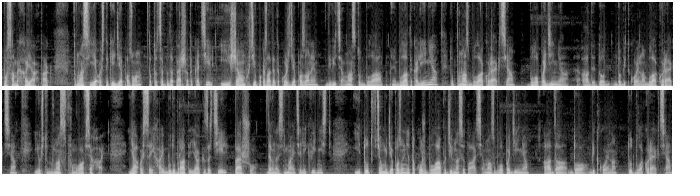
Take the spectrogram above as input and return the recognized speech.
по самих хаях, так то в нас є ось такий діапазон, тобто це буде перша така ціль. І ще вам хотів показати також діапазони. Дивіться, у нас тут була, була така лінія, тобто у нас була корекція. Було падіння ади до до біткоїна, була корекція, і ось тут у нас сформувався хай. Я ось цей хай буду брати як за ціль, першу, де в нас знімається ліквідність. І тут в цьому діапазоні також була подібна ситуація. У нас було падіння ада до біткоїна, тут була корекція,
